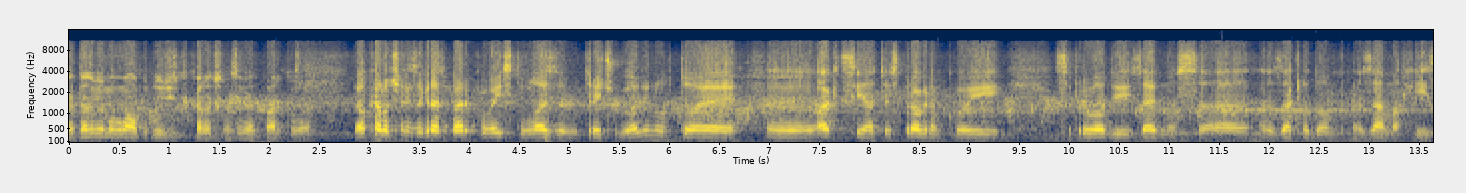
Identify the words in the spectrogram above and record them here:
A da li bi mogu malo približiti Karločana za grad parkova? Evo Karlovčani za grad parkova isto ulaze u treću godinu, to je e, akcija, to je program koji se provodi zajedno sa zakladom Zamah iz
